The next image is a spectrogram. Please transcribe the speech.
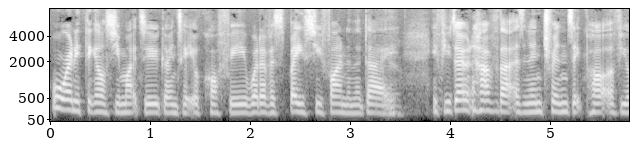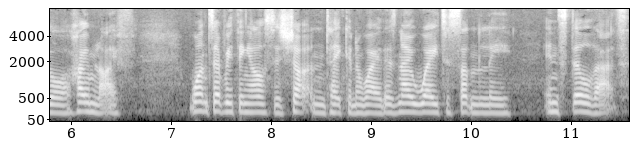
or anything else you might do going to get your coffee whatever space you find in the day. If you don't have that as an intrinsic part of your home life once everything else is shut and taken away there's no way to suddenly instill that.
